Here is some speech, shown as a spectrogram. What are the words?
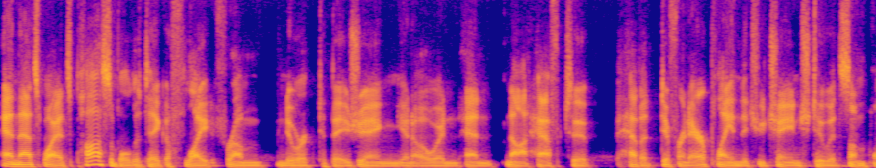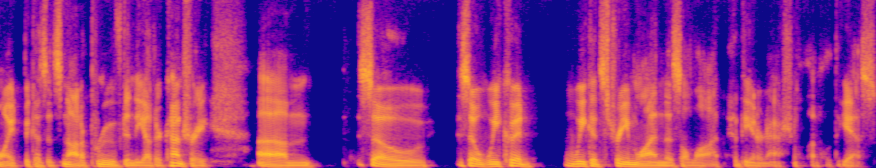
And that's why it's possible to take a flight from Newark to Beijing, you know, and and not have to have a different airplane that you change to at some point because it's not approved in the other country. Um, so so we could we could streamline this a lot at the international level. Yes.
